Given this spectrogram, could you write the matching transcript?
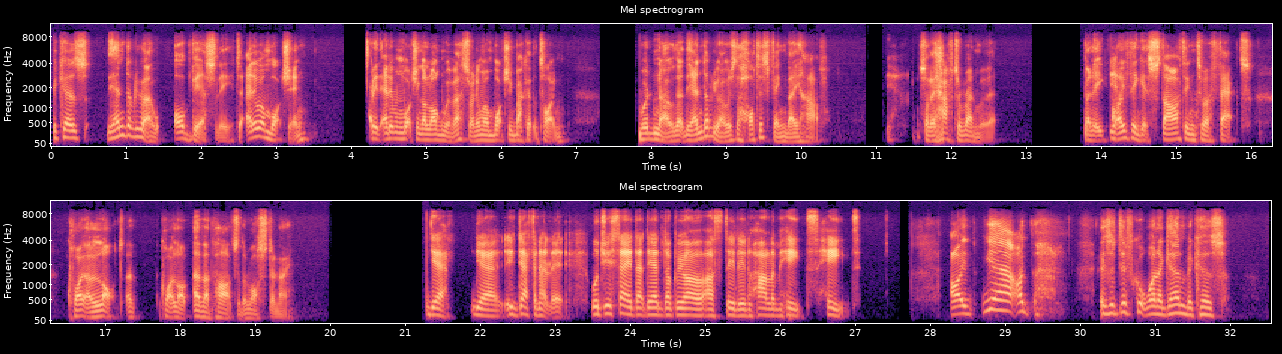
because the NWO, obviously, to anyone watching, I mean, anyone watching along with us or anyone watching back at the time, would know that the NWO is the hottest thing they have. So they have to run with it. But it, Yeah. I think it's starting to affect quite a lot of quite a lot of other parts of the roster now. yeah, yeah, definitely. Would you say that the NWO are stealing Harlem Heat's heat? I yeah, I it's a difficult one again because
